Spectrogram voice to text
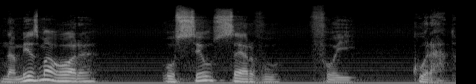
Na mesma hora, o seu servo foi curado.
